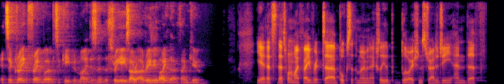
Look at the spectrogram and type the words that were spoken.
it's a great framework to keep in mind, isn't it? The three E's. I, I really like that. Thank you. Yeah, that's that's one of my favorite uh, books at the moment. Actually, the Blue Ocean Strategy and the f-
